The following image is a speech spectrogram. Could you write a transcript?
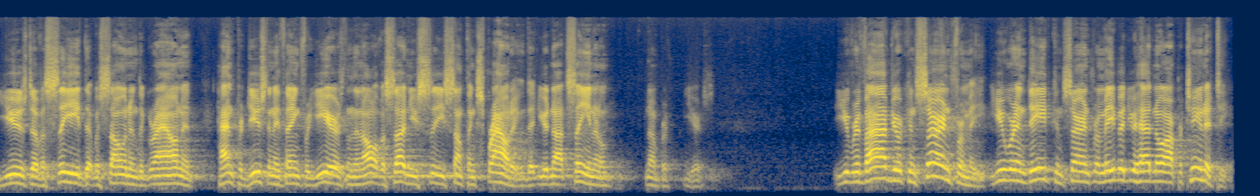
used of a seed that was sown in the ground and hadn't produced anything for years, and then all of a sudden you see something sprouting that you'd not seen in a number of years. You revived your concern for me. You were indeed concerned for me, but you had no opportunity.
